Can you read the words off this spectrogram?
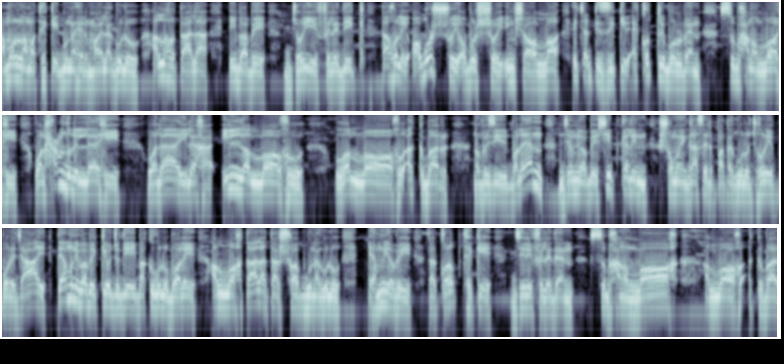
আমলনামা থেকে গুনাহের ময়লাগুলো আল্লাহ তাআলা এইভাবে জড়িয়ে ফেলে দিক, তাহলে অবশ্যই অবশ্যই ইনশাআল্লাহ এই চারটি জিকির একত্রে বলবেন, সুবহানাল্লাহি ওয়ালহামদুলিল্লাহি ওয়ালা ইলাহা ইল্লাল্লাহু ওয়াল্লাহু আকবার। নবীজি বলেন যেমনিভাবে শীতকালীন সময় গাছের পাতাগুলো ঝরে পড়ে যায় তেমনিভাবে কেউ যদি এই বাক্যগুলো বলে, আল্লাহ তাআলা তার সব গুণাগুলো এমনিভাবে তার কলব থেকে জেরে ফেলে দেন। সুবহানাল্লাহ, আল্লাহ আকবার।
